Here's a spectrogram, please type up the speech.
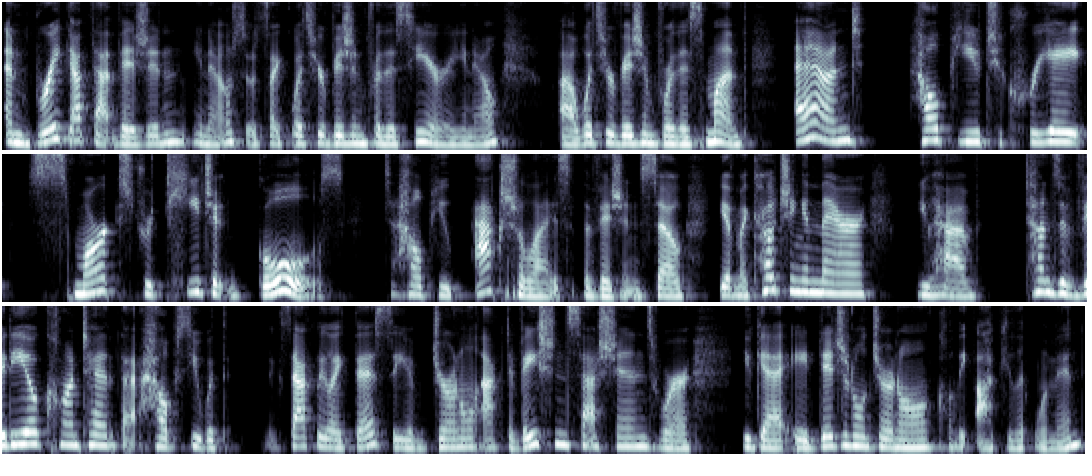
and break up that vision, you know. So it's like, what's your vision for this year? You know, uh, what's your vision for this month? And help you to create smart strategic goals to help you actualize the vision. So you have my coaching in there, you have tons of video content that helps you with exactly like this. So you have journal activation sessions where you get a digital journal called the Opulent Woman.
